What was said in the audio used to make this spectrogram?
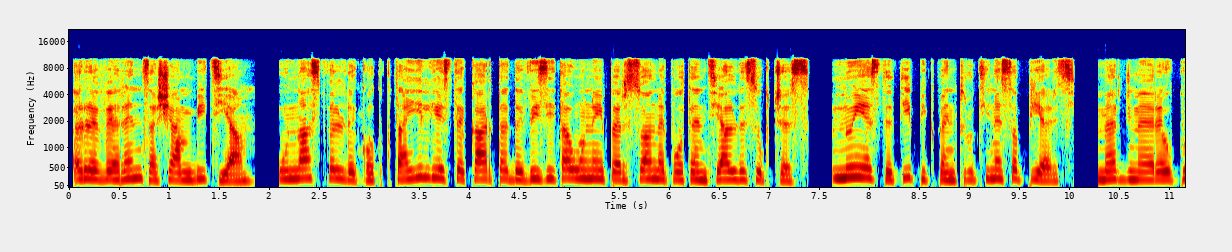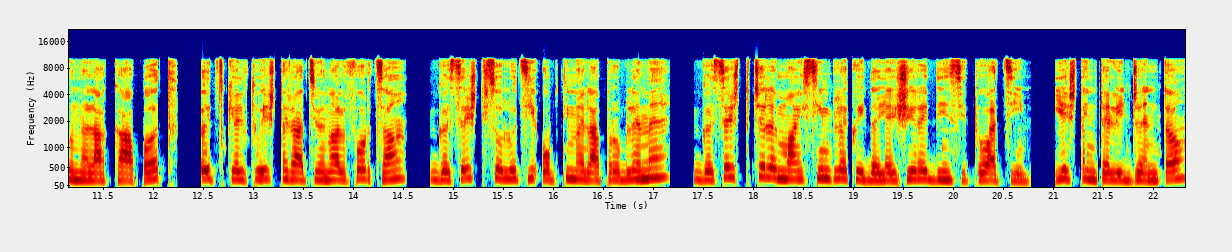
reverența și ambiția. Un astfel de cocktail este cartea de vizită unei persoane potențial de succes. Nu este tipic pentru tine să pierzi, mergi mereu până la capăt, îți cheltuiești rațional forța, găsești soluții optime la probleme, găsești cele mai simple căi de ieșire din situații. Ești inteligentă,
